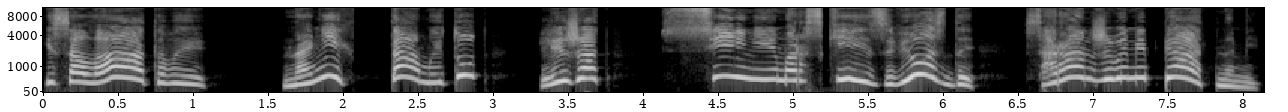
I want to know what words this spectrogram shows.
и салатовые. На них там и тут лежат синие морские звезды с оранжевыми пятнами.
